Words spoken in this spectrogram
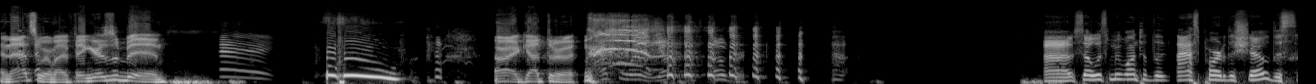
and that's where my fingers have been. Hey. Woohoo! All right, got through it. Absolutely. Yep, it's over. Uh, so let's move on to the last part of the show, this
